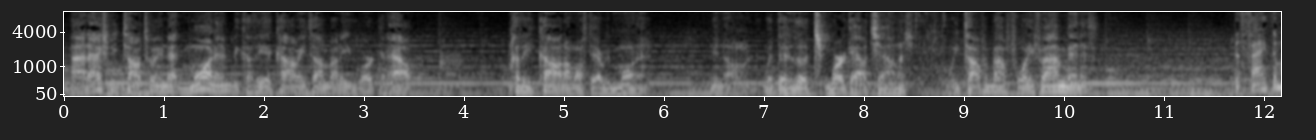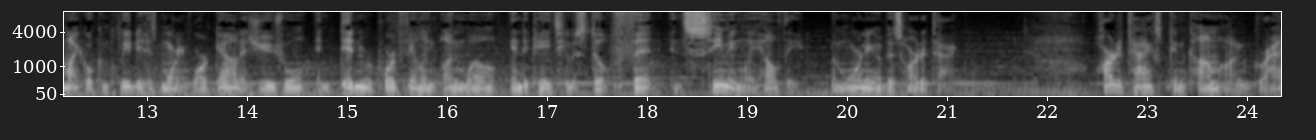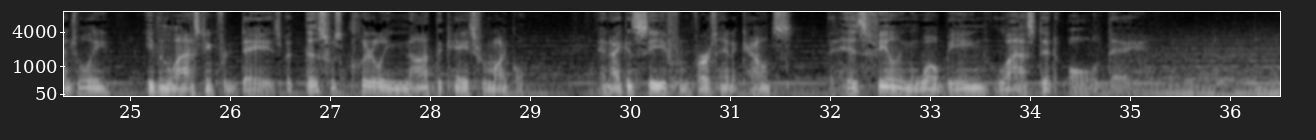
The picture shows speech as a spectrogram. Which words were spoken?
I'd actually talked to him that morning because he had called me talking about he's working out. Because he called almost every morning, you know, with the little ch- workout challenge. We talked for about 45 minutes. The fact that Michael completed his morning workout as usual and didn't report feeling unwell indicates he was still fit and seemingly healthy the morning of his heart attack. Heart attacks can come on gradually, even lasting for days, but this was clearly not the case for Michael. And I can see from firsthand accounts that his feeling of well being lasted all day.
